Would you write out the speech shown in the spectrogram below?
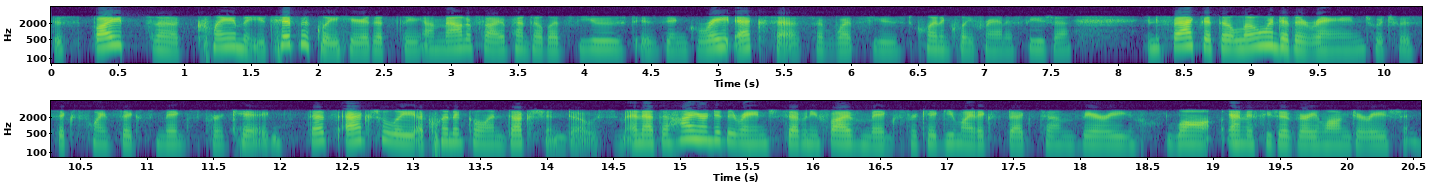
despite the claim that you typically hear that the amount of thiopental that's used is in great excess of what's used clinically for anesthesia, in fact, at the low end of the range, which was 6.6 mg per kg, that's actually a clinical induction dose. And at the higher end of the range, 75 mg per kg, you might expect um, very long anesthesia, very long duration.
